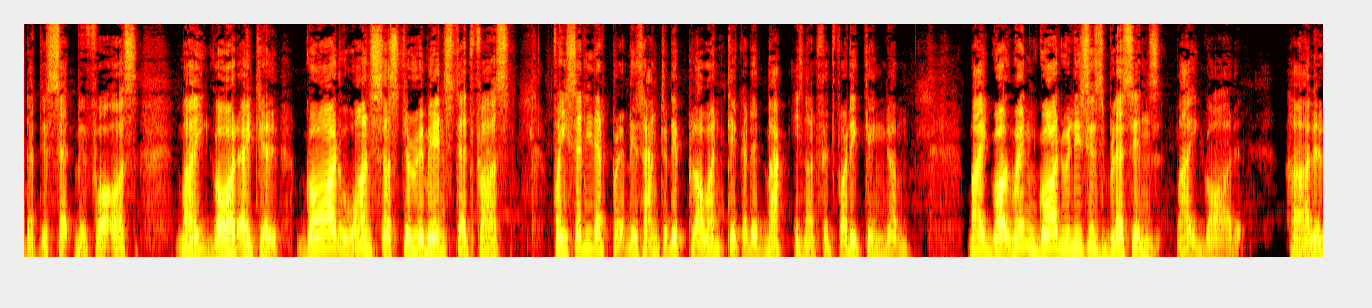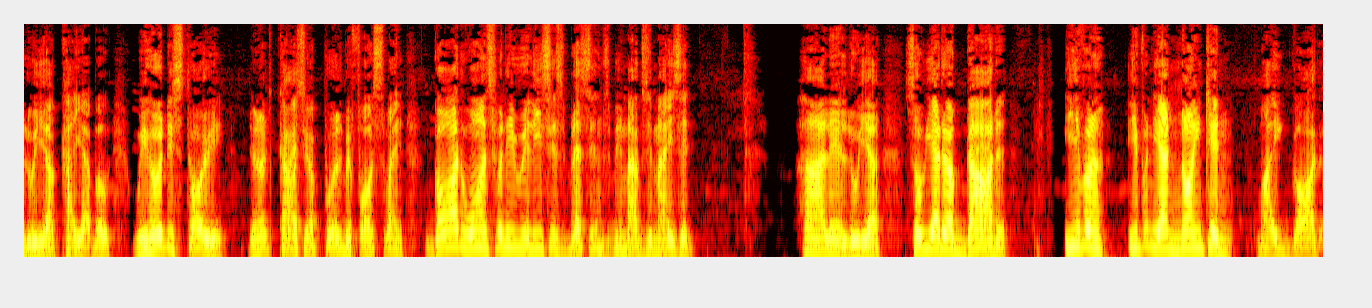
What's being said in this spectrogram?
that is set before us. My God, I tell you, God wants us to remain steadfast. For he said, He that put his hand to the plow and taketh it back is not fit for the kingdom. My God, when God releases blessings, my God, hallelujah, we heard the story. Do not cast your pearl before swine. God wants when He releases blessings, we maximize it. Hallelujah. So we are a God. Even, even the anointing, my God,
